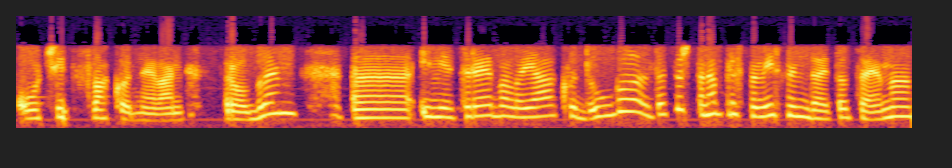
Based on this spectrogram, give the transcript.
očit svakodnevan problem uh, im je trebalo jako dugo zato što naprosto mislim da je to tema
